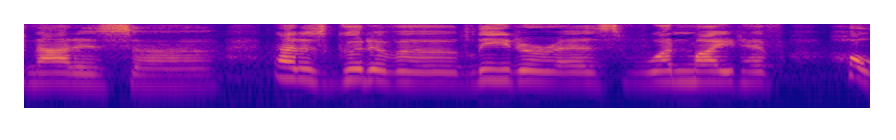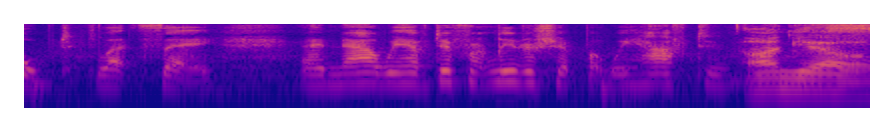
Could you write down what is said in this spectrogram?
not as uh, not as good of a leader as one might have hoped, let's say. And now we have different leadership, but we have to. Aniel,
